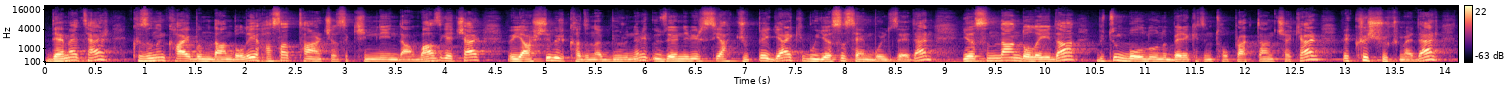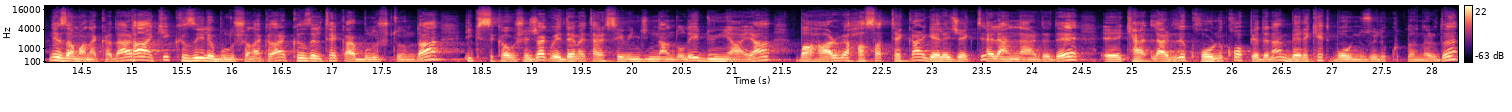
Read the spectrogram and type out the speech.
Demeter kızının kaybından dolayı hasat tanrıçası kimliğinden vazgeçer ve yaşlı bir kadına bürünerek üzerine bir siyah cübbe giyer ki bu yası sembolize eder. Yasından dolayı da bütün bolluğunu bereketini topraktan çeker ve kış hükmeder. Ne zamana kadar? Ta ki kızıyla buluşana kadar kızıyla tekrar buluştuğunda ikisi kavuşacak ve Demeter sevincinden dolayı dünyaya bahar ve hasat tekrar gelecektir. Helenlerde de e, Keltlerde de kornukopya denen bereket boynuzuyla kutlanırdı.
